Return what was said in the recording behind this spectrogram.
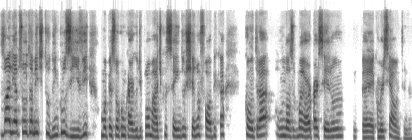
vale absolutamente tudo, inclusive uma pessoa com cargo diplomático sendo xenofóbica contra o nosso maior parceiro é, comercial, entendeu?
